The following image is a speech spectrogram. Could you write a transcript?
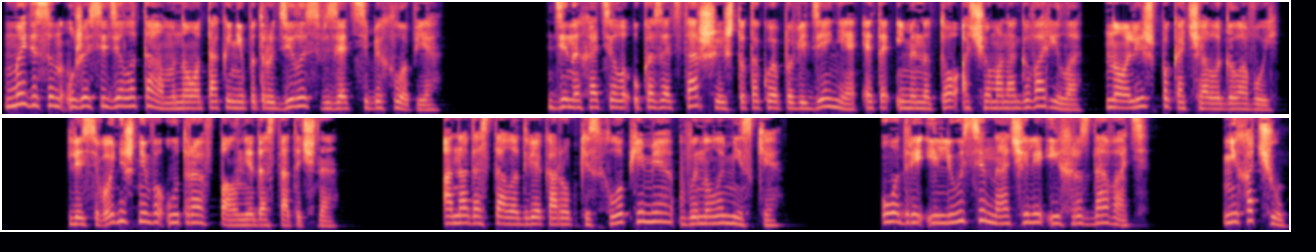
Мэдисон уже сидела там, но так и не потрудилась взять себе хлопья. Дина хотела указать старшей, что такое поведение — это именно то, о чем она говорила, но лишь покачала головой. Для сегодняшнего утра вполне достаточно. Она достала две коробки с хлопьями, вынула миски. Одри и Люси начали их раздавать. «Не хочу»,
